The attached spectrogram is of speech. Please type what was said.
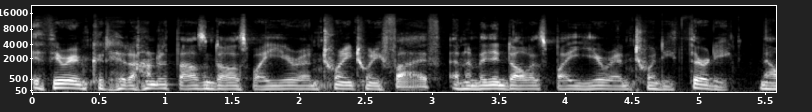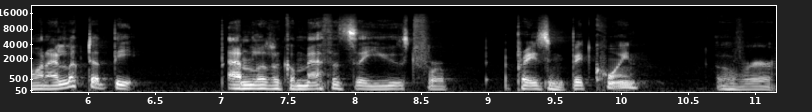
Ethereum could hit $100,000 by year end 2025 and a million dollars by year end 2030. Now, when I looked at the analytical methods they used for appraising Bitcoin over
